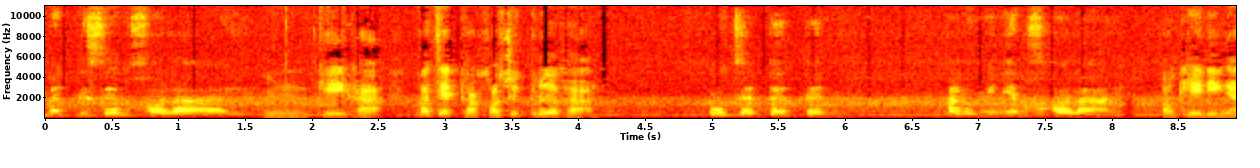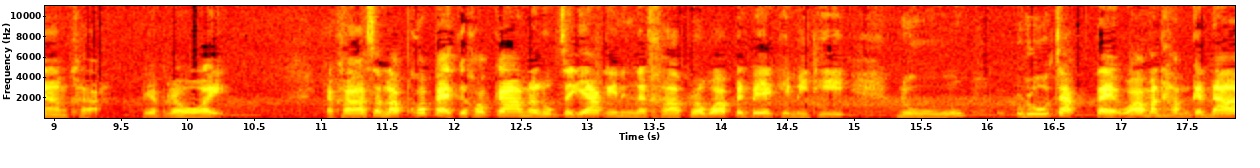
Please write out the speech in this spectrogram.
แมกนีเซียมคลอไรด์อืมโอเคค่ะ ข้อเจ็ดค่ะ ขอชื่อเกลือค่ะ ข้อเจ็ดได้เป็นอลูมิเนียมคลอไรด์โอเคดีงามค่ะ เรียบร้อยนะคะสำหรับข้อ 8 กับข้อ 9 นะลูกจะยากนิดนึงนะคะ เพราะว่าเป็นปฏิกิริยาเคมีที่หนู รู้จักแต่ว่ามันทำกันได้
